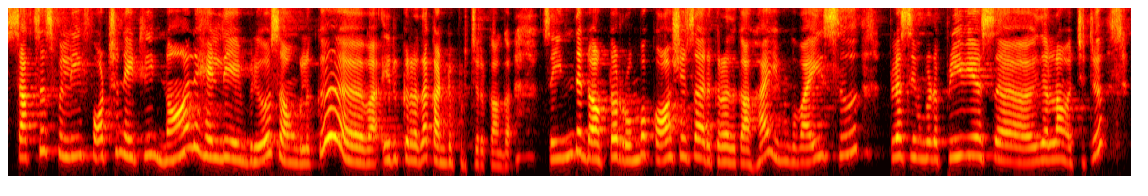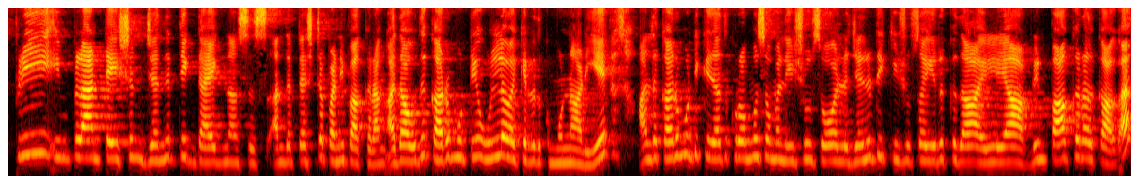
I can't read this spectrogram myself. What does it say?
சக்ஸஸ்ஃபுல்லி ஃபார்ச்சுனேட்லி நாலு ஹெல்தி எம்ப்ரியோஸ் அவங்களுக்கு வ- இருக்கிறதா கண்டுபிடிச்சிருக்காங்க. ஸோ இந்த டாக்டர் ரொம்ப காஷியஸாக இருக்கிறதுக்காக இவங்க வயசு ப்ளஸ் இவங்களோட ப்ரீவியஸ் இதெல்லாம் வச்சுட்டு ப்ரீ இம்ப்ளான்டேஷன் ஜெனட்டிக் டயக்னாசிஸ் அந்த டெஸ்ட்டை பண்ணி பார்க்குறாங்க அதாவது கருமுட்டியை உள்ளே வைக்கிறதுக்கு முன்னாடியே அந்த கருமுட்டிக்கு ஏதாவது குரோமோசோமல் இஷ்யூஸோ இல்லை ஜெனட்டிக் இஷ்யூஸோ இருக்குதா இல்லையா அப்படின்னு பார்க்கறதுக்காக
